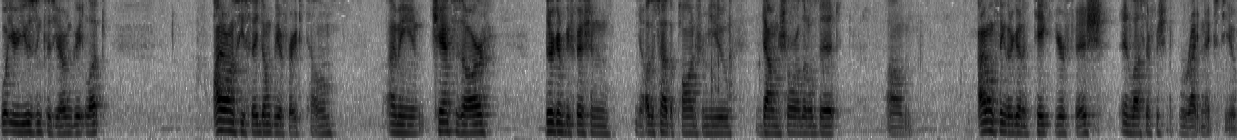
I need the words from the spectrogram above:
what you're using because you're having great luck, I honestly say don't be afraid to tell them. I mean, chances are they're going to be fishing you know, other side of the pond from you, down shore a little bit. Um, I don't think they're going to take your fish unless they're fishing right next to you.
